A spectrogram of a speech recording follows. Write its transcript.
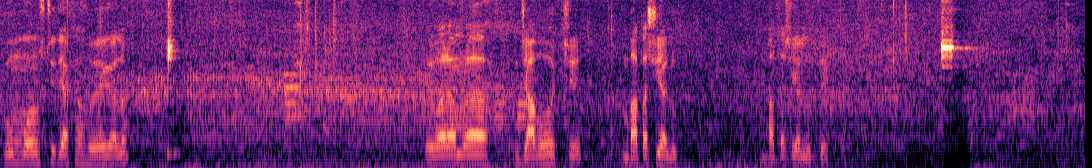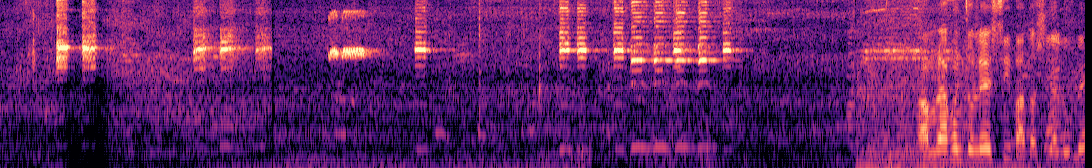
ঘুম মঞ্চটি দেখা হয়ে গেল। এবার আমরা যাব হচ্ছে বাতাসি আলু বাতাসি আলুর দেখতে। আমরা এখন চলে এসেছি বাতাসিয়া লুপে।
